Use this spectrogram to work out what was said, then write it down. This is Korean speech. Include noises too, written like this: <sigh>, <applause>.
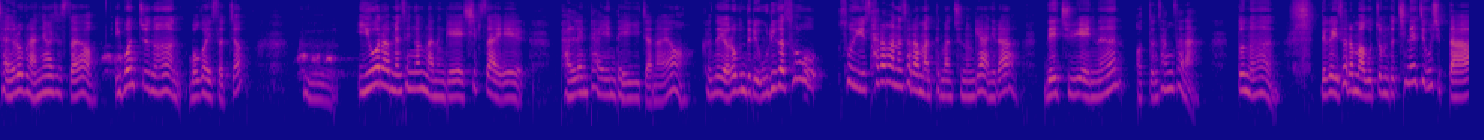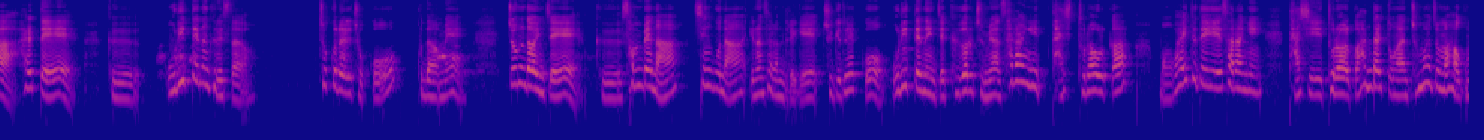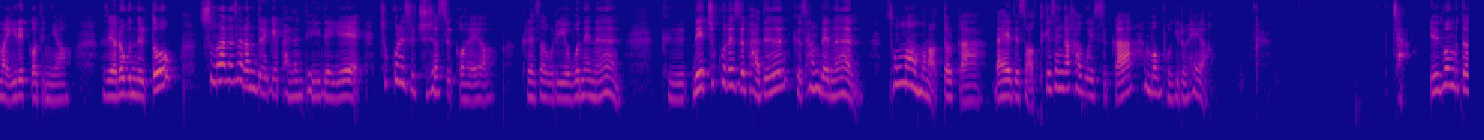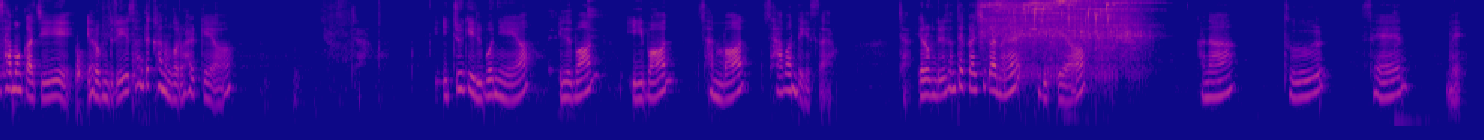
자, 여러분 안녕하셨어요? 이번 주는 뭐가 있었죠? 그 2월 하면 생각나는 게 14일 발렌타인데이잖아요. 그런데 여러분들이 우리가 소, 소위 사랑하는 사람한테만 주는 게 아니라 내 주위에 있는 어떤 상사나 또는 내가 이 사람하고 좀 더 친해지고 싶다 할 때 그 우리 때는 그랬어요. 초콜릿을 줬고 그 다음에 좀 더 이제 그 선배나 친구나 이런 사람들에게 주기도 했고 우리 때는 이제 그거를 주면 사랑이 다시 돌아올까 뭐 화이트데이의 사랑이 다시 돌아올까 한 달 동안 조마조마하고 막 이랬거든요. 그래서 여러분들도 수많은 사람들에게 발렌타인데이에 초콜릿을 주셨을 거예요. 그래서 우리 이번에는 그 내 초콜릿을 받은 그 상대는 속마음은 어떨까? 나에 대해서 어떻게 생각하고 있을까? 한번 보기로 해요. 자, 1번부터 4번까지 여러분들이 선택하는 거로 할게요. 자, 이쪽이 1번이에요. 1번, 2번, 3번, 4번 되겠어요. 자, 여러분들이 선택할 시간을 드릴게요. 하나, 둘, 셋, 넷.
